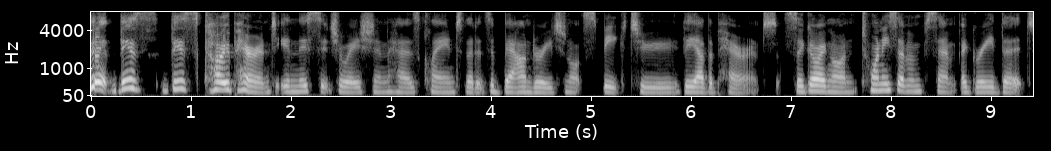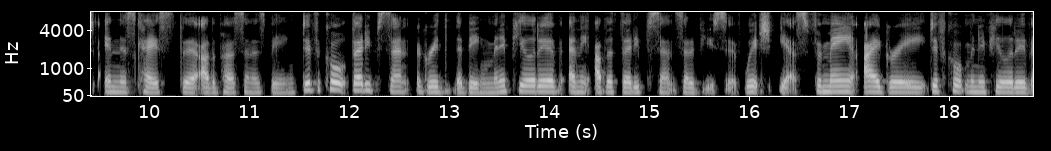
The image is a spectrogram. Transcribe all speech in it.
th- this this co-parent in this situation has claimed that it's a boundary to not speak to the other parent. So going on, 27% agreed that in this case the other person is being difficult, 30% agreed that they're being manipulative, and the other 30% said abusive, which yes, for me, I agree, difficult, manipulative,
